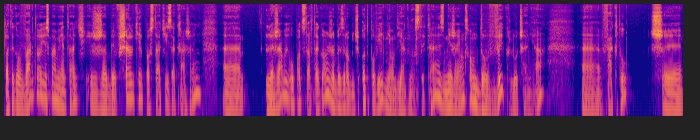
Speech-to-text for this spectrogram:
Dlatego warto jest pamiętać, żeby wszelkie postaci zakażeń e, leżały u podstaw tego, żeby zrobić odpowiednią diagnostykę zmierzającą do wykluczenia e, faktu czy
